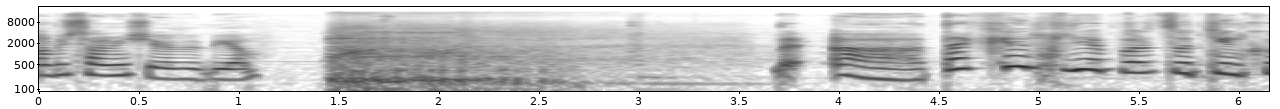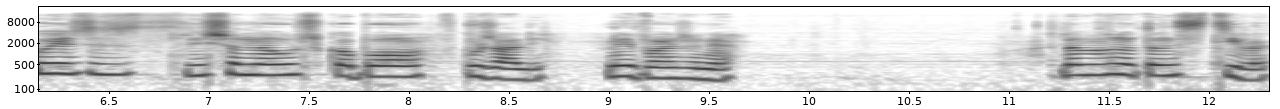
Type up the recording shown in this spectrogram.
Aby sami się wybiją. Be A, tak chętnie bardzo dziękuję za zniszczone łóżko, bo wkurzali. Nie powiem, że nie. Na pewno ten Steve'ek.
